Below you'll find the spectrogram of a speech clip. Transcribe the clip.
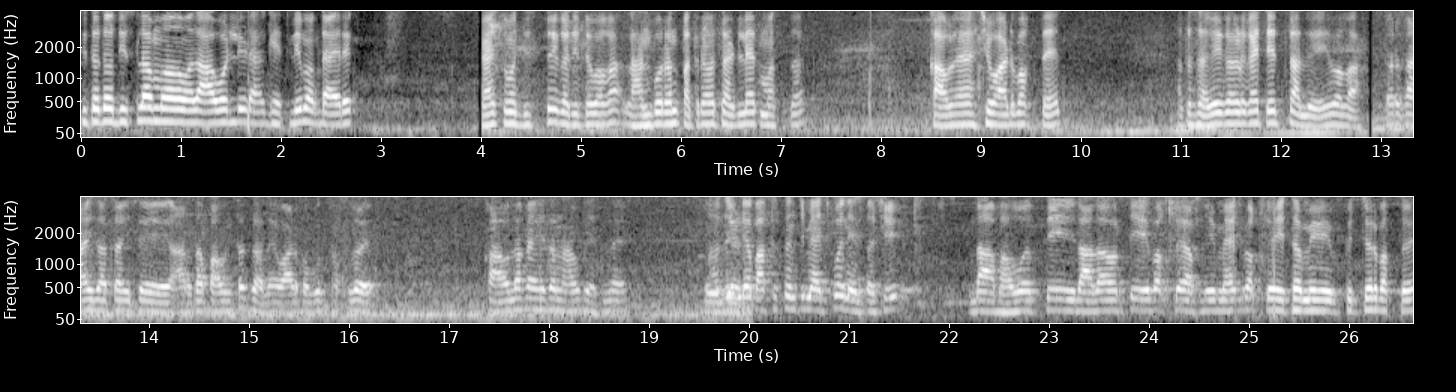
तिथं तो दिसला मग मला आवडली घेतली मग डायरेक्ट काय तुम्हाला दिसतोय का तिथं बघा? लहान पोरण पत्र्यावर चढले आहेत मस्त. कावळ्याची वाट बघतायत. आता सगळीकडे काय तेच चालू आहे हे बघा. तर काय जाता इथे अर्धा पाऊन तास झालाय वाट बघून थकलोय. कावला काय याचं नाव घेत नाही. आज इंडिया पाकिस्तानची मॅच पण आहे तशी. दा भाऊवरती दादावरती हे बघतोय आपली मॅच बघतोय इथं मी पिक्चर बघतोय.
